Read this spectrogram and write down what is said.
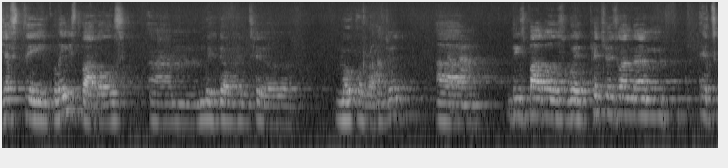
just the glazed bottles, um, we go into over a hundred. Um, these bottles with pictures on them, it's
